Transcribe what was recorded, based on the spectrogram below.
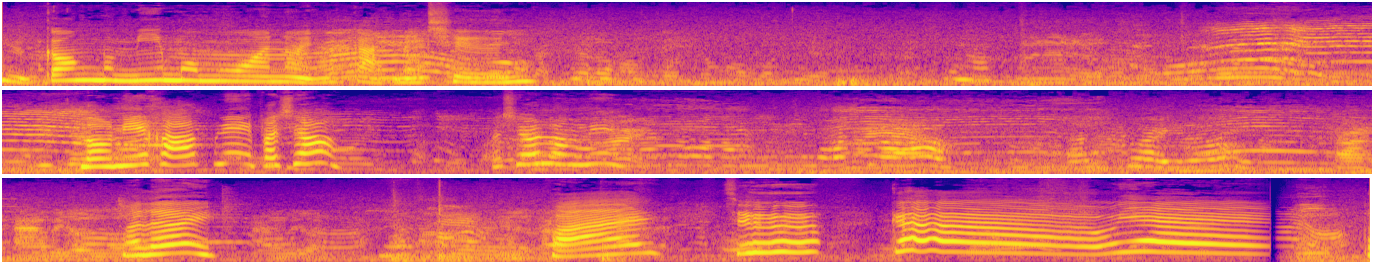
ถือกล้องมัมมี่มัวมัวหน่อยอากาศมันชื้นลงนี้ครับนี่ปลาเช่าปลาเช่าลงนี่มาเลยทางไปโดน one two go เย้ไป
